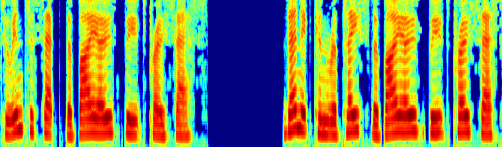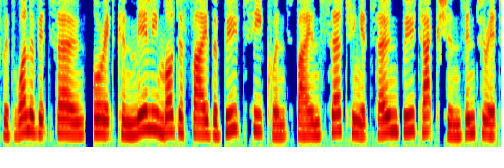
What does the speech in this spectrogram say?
to intercept the BIOS boot process. Then it can replace the BIOS boot process with one of its own, or it can merely modify the boot sequence by inserting its own boot actions into it,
